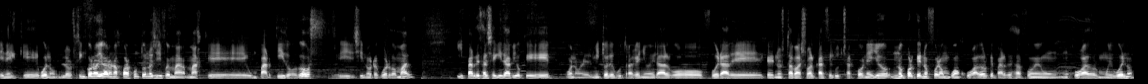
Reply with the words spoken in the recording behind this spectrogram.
en el que bueno los cinco no llegaron a jugar juntos no sé si fue más, que un partido o dos si no recuerdo mal. Y Pardeza enseguida vio que bueno el mito de Butragueño era algo fuera de que no estaba a su alcance luchar con ello. No porque no fuera un buen jugador que Pardeza fue un, jugador muy bueno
